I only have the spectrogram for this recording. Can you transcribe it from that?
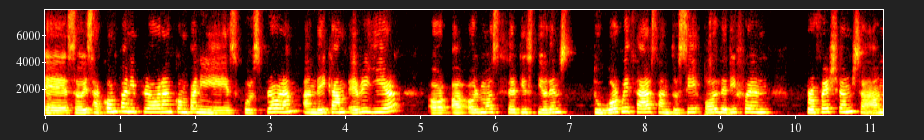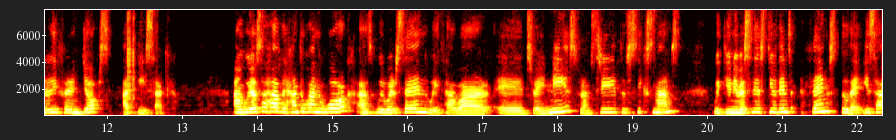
Uh, so it's a company program, company schools program, and they come every year or uh, almost 30 students to work with us and to see all the different professions and the different jobs at ESAC. And we also have the hand-to-hand -hand work, as we were saying, with our uh, trainees from three to six months with university students, thanks to the ESA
